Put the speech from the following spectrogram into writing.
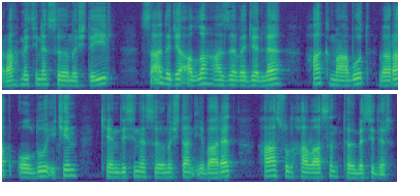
rahmetine sığınış değil, sadece Allah Azze ve Celle hak mabut ve Rab olduğu için kendisine sığınıştan ibaret hasul havasın tövbesidir.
